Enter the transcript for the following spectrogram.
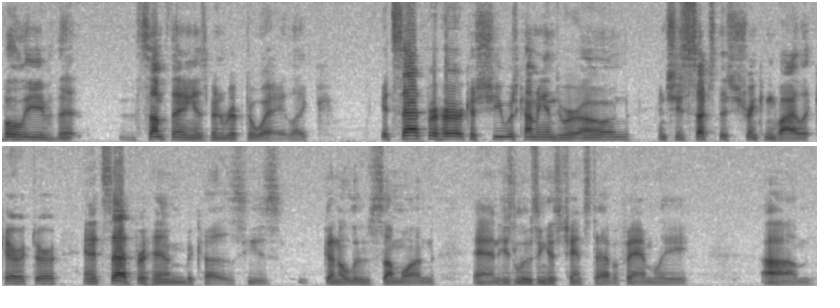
believe that something has been ripped away. Like it's sad for her because she was coming into her own, and she's such this shrinking violet character, and it's sad for him because he's gonna lose someone, and he's losing his chance to have a family. Um,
